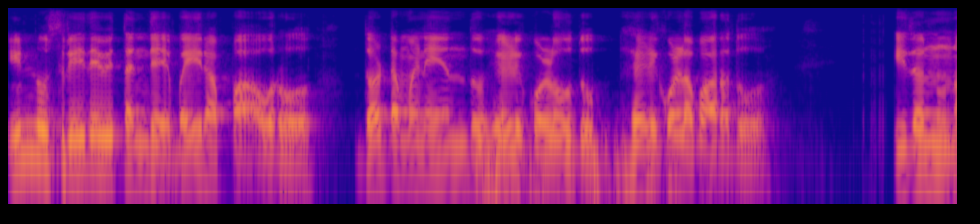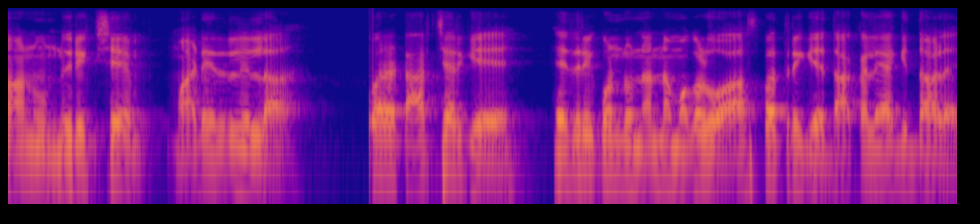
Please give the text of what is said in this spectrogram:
ಇನ್ನು ಶ್ರೀದೇವಿ ತಂದೆ ಭೈರಪ್ಪ ಅವರು ದೊಡ್ಡ ಮನೆ ಎಂದು ಹೇಳಿಕೊಳ್ಳುವುದು, ಹೇಳಿಕೊಳ್ಳಬಾರದು. ಇದನ್ನು ನಾನು ನಿರೀಕ್ಷೆ ಮಾಡಿರಲಿಲ್ಲ. ಅವರ ಟಾರ್ಚರ್ಗೆ ಹೆದರಿಕೊಂಡು ನನ್ನ ಮಗಳು ಆಸ್ಪತ್ರೆಗೆ ದಾಖಲೆಯಾಗಿದ್ದಾಳೆ.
